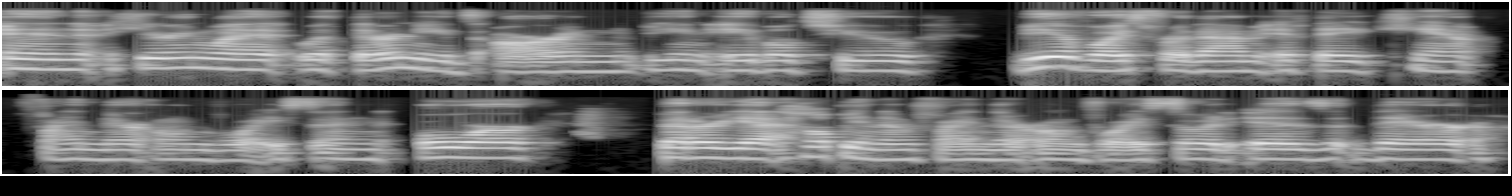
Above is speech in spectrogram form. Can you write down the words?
and hearing what what their needs are, and being able to be a voice for them if they can't find their own voice, and or better yet, helping them find their own voice. So it is their,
